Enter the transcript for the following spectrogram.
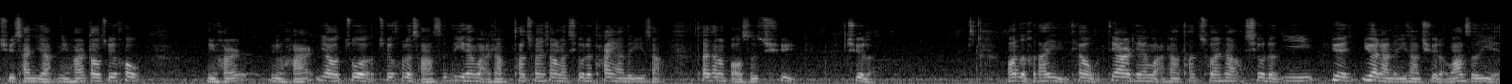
去参加。女孩到最后，女孩女孩要做最后的尝试。第一天晚上，她穿上了绣着太阳的衣裳，戴上了宝石去去了。王子和她一起跳舞。第二天晚上，她穿上绣着一月月亮的衣裳去了。王子也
